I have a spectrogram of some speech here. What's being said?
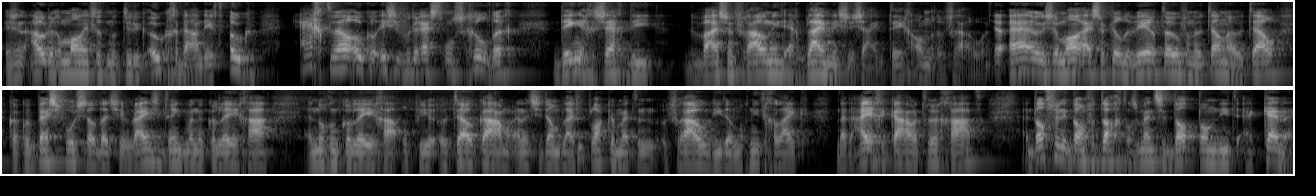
En zijn oudere man heeft dat natuurlijk ook gedaan. Die heeft ook echt wel, ook al is hij voor de rest onschuldig, dingen gezegd die, waar zijn vrouw niet echt blij mee zou zijn tegen andere vrouwen. Ja. Hè, zo'n man reist ook heel de wereld over, van hotel naar hotel. Kan ik me best voorstellen dat je een wijntje drinkt met een collega en nog een collega op je hotelkamer. En dat je dan blijft plakken met een vrouw die dan nog niet gelijk naar de eigen kamer teruggaat. En dat vind ik dan verdacht als mensen dat dan niet erkennen.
